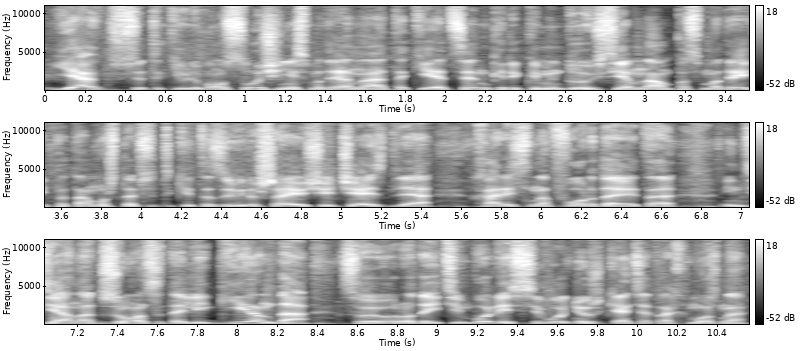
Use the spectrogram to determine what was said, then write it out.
я все-таки в любом случае, несмотря на такие оценки, рекомендую всем нам посмотреть, потому что все-таки это завершающая часть для Харрисона Форда, это Индиана Джонс, это легенда своего рода, и тем более сегодня уже в кинотеатрах можно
